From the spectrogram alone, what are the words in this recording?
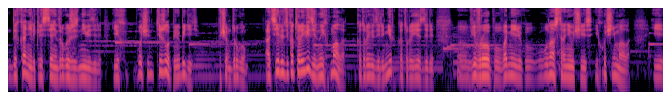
дыхкане или крестьяне другой жизни не видели. Их очень тяжело переубедить в чем другом. А те люди, которые видели, но их мало. которые видели мир, которые ездили э, в Европу, в Америку, у нас в стране учились, их очень мало. И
